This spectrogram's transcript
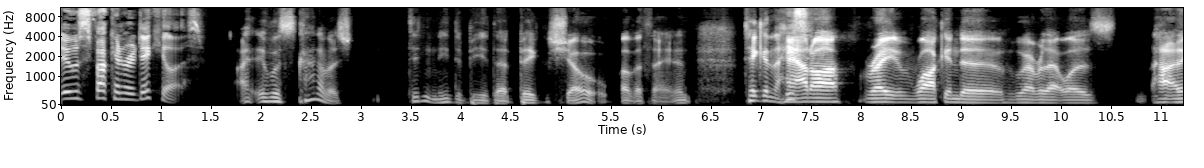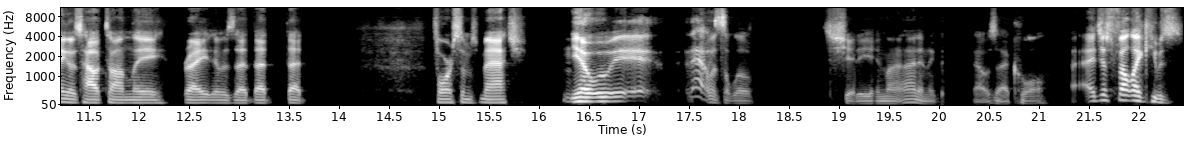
It was fucking ridiculous. I, it was kind of a didn't need to be that big show of a thing and taking the He's- hat off right walk into whoever that was i think it was Haotong Li right it was that that that foursomes match Hmm. you know it, that was a little shitty in my i didn't think that was that cool i I just felt like he was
